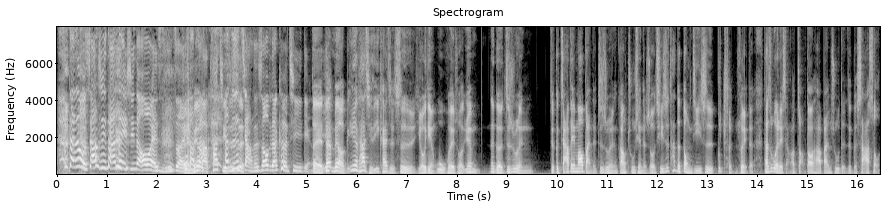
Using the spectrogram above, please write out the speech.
但是我相信他内心的 OS 是这样。没有啦，他其实是讲的时候比较客气一点。对，但没有，因为他其实一开始是有一点误会说，说因为那个蜘蛛人。这个加菲猫版的蜘蛛人刚出现的时候，其实他的动机是不纯粹的，他是为了想要找到他班叔的这个杀手，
